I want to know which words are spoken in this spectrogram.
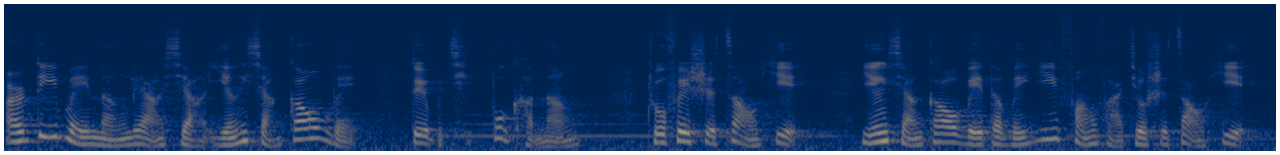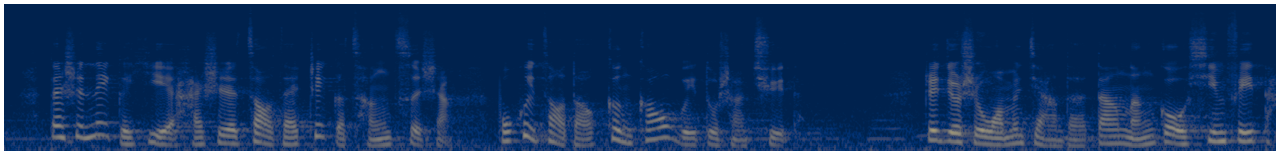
而低维能量想影响高维，对不起，不可能，除非是造业。影响高维的唯一方法就是造业，但是那个业还是造在这个层次上，不会造到更高维度上去的。这就是我们讲的，当能够心扉打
